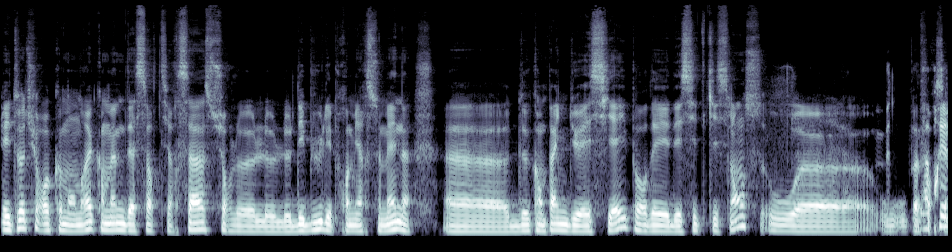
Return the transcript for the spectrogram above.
Et toi, tu recommanderais quand même d'assortir ça sur le, début, les premières semaines euh, de campagne du SIA pour des, sites qui se lancent ou, euh, pas Après,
